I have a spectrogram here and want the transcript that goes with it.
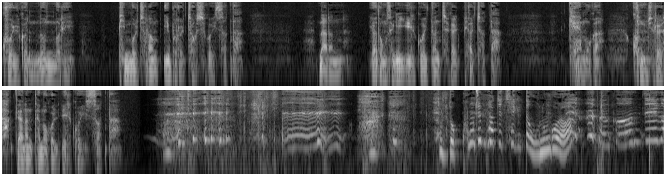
굵은 눈물이 빗물처럼 이불을 적시고 있었다. 나는 여동생이 읽고 있던 책을 펼쳤다. 계모가 공주를 학대하는 대목을 읽고 있었다. 너 콩쥐 파티 책 읽다 우는 거야? 공주가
